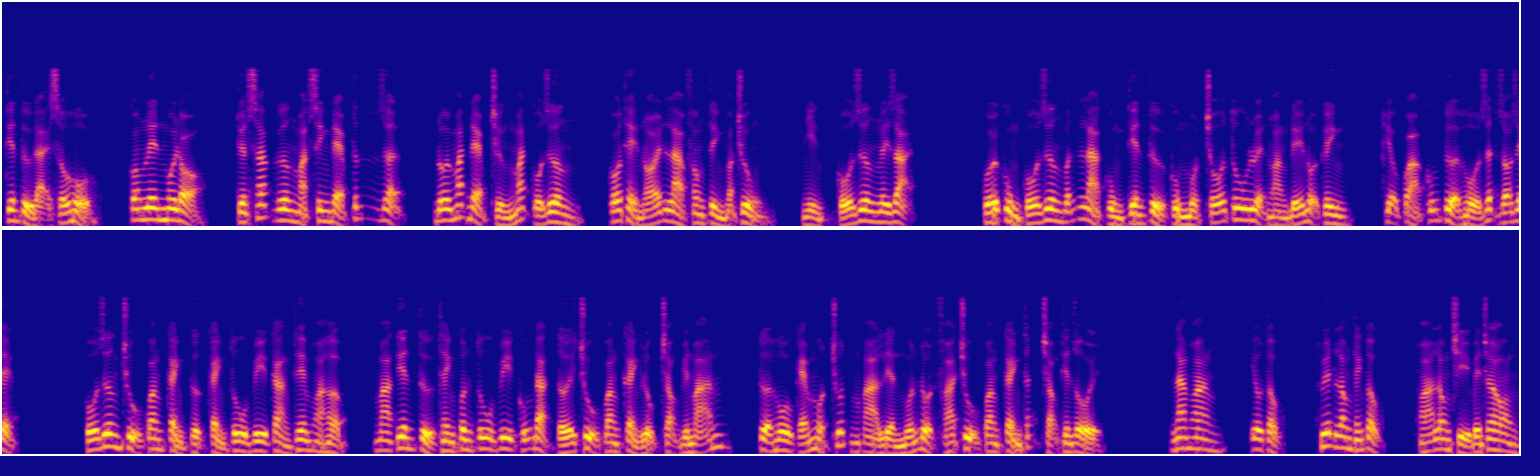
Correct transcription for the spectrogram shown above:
tiên tử đại xấu hổ, cong lên môi đỏ, tuyệt sắc gương mặt xinh đẹp tức giận, đôi mắt đẹp trừng mắt cố dương, có thể nói là phong tình vật chủng nhìn cố dương ngây dại. Cuối cùng cố dương vẫn là cùng tiên tử cùng một chỗ tu luyện hoàng đế nội kinh, hiệu quả cũng tựa hồ rất rõ rệt. Cố dương trụ quan cảnh cực cảnh tu vi càng thêm hòa hợp, mà tiên tử thanh quân tu vi cũng đạt tới trụ quan cảnh lục trọng viên mãn, tựa hồ kém một chút mà liền muốn đột phá trụ quan cảnh thất trọng thiên rồi. Nam hoang, yêu tộc, huyết long thánh tộc, hóa long chỉ bên trong.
